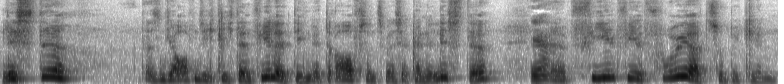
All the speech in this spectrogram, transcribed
Liste, da sind ja offensichtlich dann viele Dinge drauf, sonst wäre es ja keine Liste, ja. Äh, viel, viel früher zu beginnen.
